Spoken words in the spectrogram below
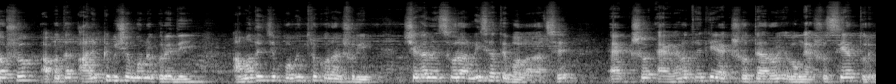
দর্শক, আপনাদের আরেকটি বিষয় মনে করে দিই। আমাদের যে পবিত্র কোরআন শরীফ, সেখানে সুরা নিসাতে বলা আছে, একশো এগারো থেকে একশো তেরো এবং একশো ছিয়াত্তরে।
